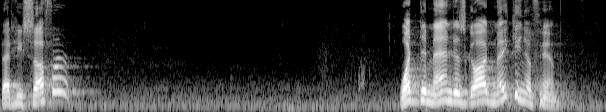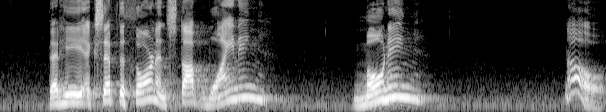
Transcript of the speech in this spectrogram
That he suffer? What demand is God making of him? That he accept the thorn and stop whining, moaning? No.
